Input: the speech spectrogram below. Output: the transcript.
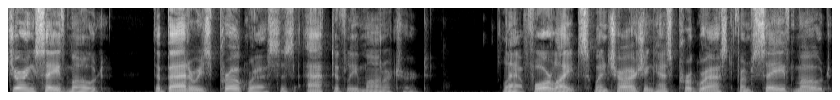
During save mode, the battery's progress is actively monitored. Lamp 4 lights when charging has progressed from save mode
